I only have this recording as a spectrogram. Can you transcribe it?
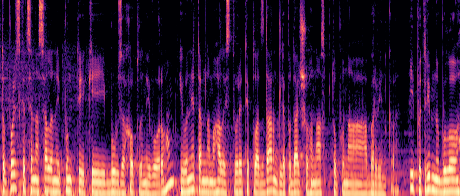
Топольське це населений пункт, який був захоплений ворогом, і вони там намагались створити плацдарм для подальшого наступу на Барвінкове. І потрібно було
